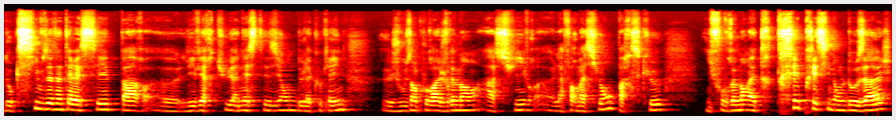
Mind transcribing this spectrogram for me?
Donc si vous êtes intéressé par euh, les vertus anesthésiantes de la cocaïne, euh, je vous encourage vraiment à suivre euh, la formation parce que il faut vraiment être très précis dans le dosage.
